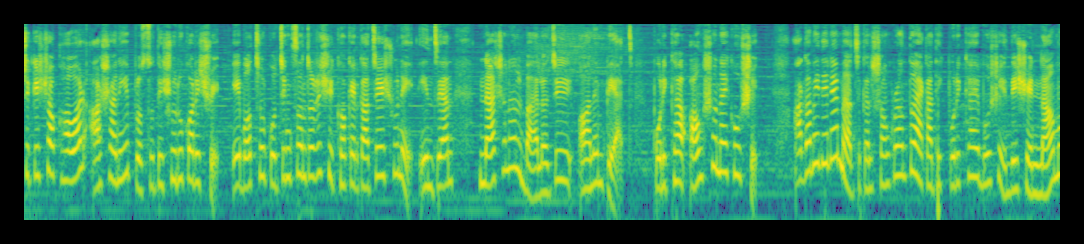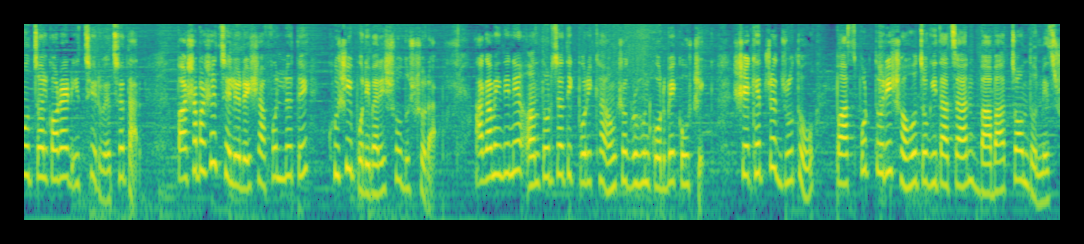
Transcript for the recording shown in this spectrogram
চিকিৎসক হওয়ার আশা নিয়ে প্রস্তুতি শুরু করে সে। এবছর কোচিং সেন্টারে শিক্ষকের কাছে শুনে ইন্ডিয়ান ন্যাশনাল বায়োলজি অলিম্পিয়াড পরীক্ষায় অংশ নেয় কৌশিক। আগামী দিনে ম্যাজিক্যাল সংক্রান্ত একাধিক পরীক্ষায় বসে দেশের নাম উজ্জ্বল করার ইচ্ছে রয়েছে তার। পাশাপাশি ছেলের এই সাফল্যতে খুশি পরিবারের সদস্যরা। আগামী দিনে আন্তর্জাতিক পরীক্ষায় অংশগ্রহণ করবে কৌশিক। সেক্ষেত্রে দ্রুত পাসপোর্ট তৈরির সহযোগিতা চান বাবা চন্দন মিশ্র।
